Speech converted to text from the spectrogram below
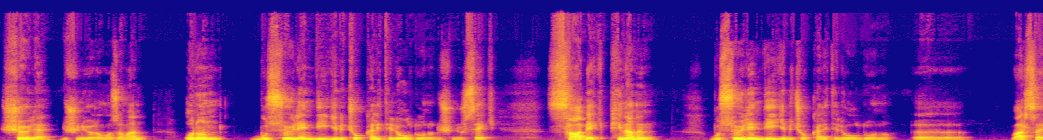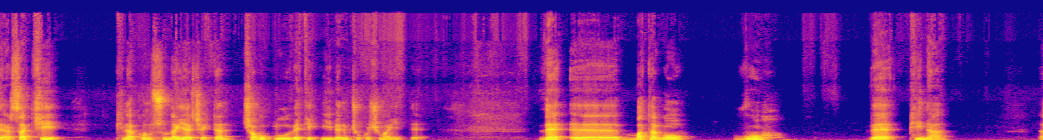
şöyle düşünüyorum o zaman. Onun bu söylendiği gibi çok kaliteli olduğunu düşünürsek, Sabek Pina'nın bu söylendiği gibi çok kaliteli olduğunu e, varsayarsak ki Pina konusunda gerçekten çabukluğu ve tekniği benim çok hoşuma gitti. Ve e, Batagov, Vuh ve Pina e,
